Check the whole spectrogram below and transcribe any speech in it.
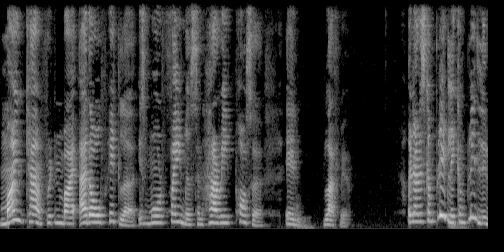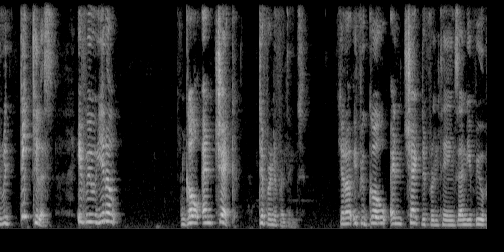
Mein Kampf written by Adolf Hitler is more famous than Harry Potter in Latvia. And that is completely, completely ridiculous. If you, you know, go and check different different things. You know if you go and check different things and if you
